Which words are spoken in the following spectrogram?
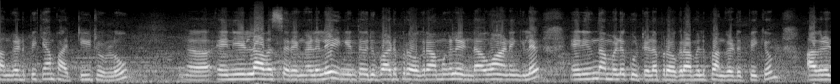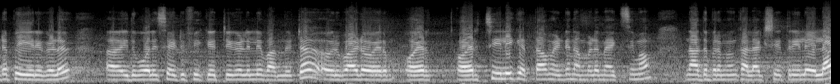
പങ്കെടുപ്പിക്കാൻ പറ്റിയിട്ടുള്ളൂ. ഇനിയുള്ള അവസരങ്ങളിൽ ഇങ്ങനത്തെ ഒരുപാട് പ്രോഗ്രാമുകൾ ഉണ്ടാവുകയാണെങ്കിൽ ഇനിയും നമ്മൾ കുട്ടികളെ പ്രോഗ്രാമിൽ പങ്കെടുപ്പിക്കും. അവരുടെ പേരുകൾ ഇതുപോലെ സർട്ടിഫിക്കറ്റുകളിൽ വന്നിട്ട് ഒരുപാട് ഉയർ ഉയർ ഉയർച്ചയിലേക്ക് എത്താൻ വേണ്ടി നമ്മൾ മാക്സിമം നാദബ്രഹ്മം കലാക്ഷേത്രയിലെ എല്ലാ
